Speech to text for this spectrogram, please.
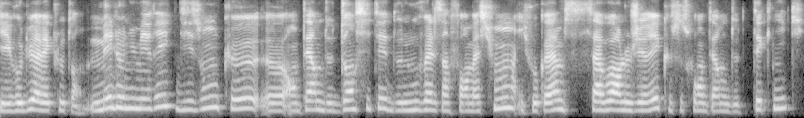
évoluent avec le temps. Mais le numérique, disons que euh, en termes de densité de nouvelles informations, il faut quand même savoir le gérer, que ce soit en termes de technique.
